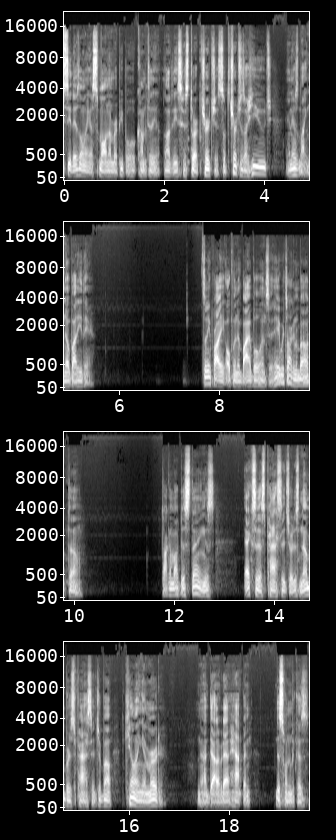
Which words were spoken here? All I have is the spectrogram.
You see, there's only a small number of people who come to a lot of these historic churches. So the churches are huge and there's like nobody there. So they probably opened the Bible and said, "Hey, we're talking about uh, talking about this thing, this Exodus passage or this Numbers passage about killing and murder." Now, I doubt if that happened this one because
